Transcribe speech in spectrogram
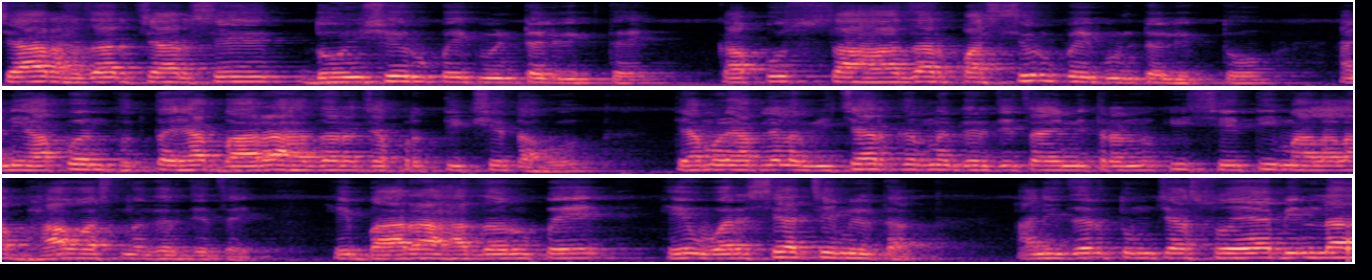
चार हजार चारशे दोनशे रुपये क्विंटल विकतंय. कापूस सहा हजार पाचशे रुपये क्विंटल विकतो आणि आपण फक्त ह्या बारा हजाराच्या प्रतीक्षेत आहोत. त्यामुळे आपल्याला विचार करणं गरजेचं आहे मित्रांनो की शेतीमालाला भाव असणं गरजेचं आहे. हे बारा हजार रुपये हे वर्षाचे मिळतात. आणि जर तुमच्या सोयाबीनला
